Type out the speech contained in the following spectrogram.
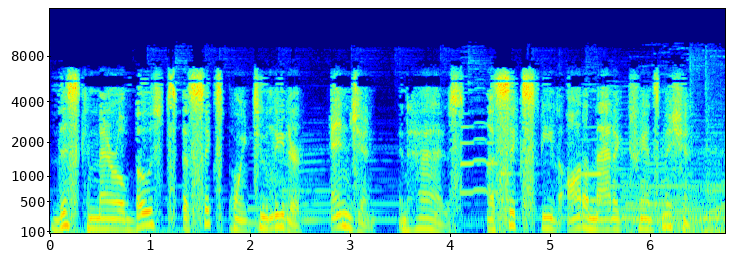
This Camaro boasts a 6.2-liter engine, and has a 6-speed automatic transmission.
